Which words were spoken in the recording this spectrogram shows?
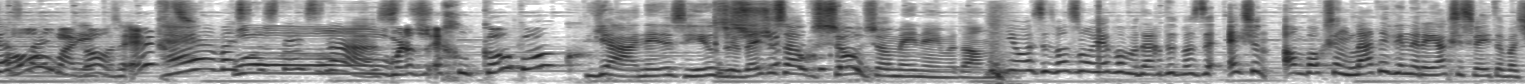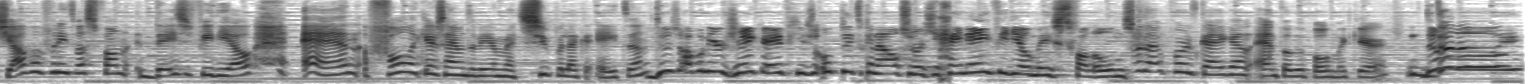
Oh my god, echt? Hè, wij zitten steeds Wow, naast. Maar dat is echt goedkoop ook? Ja, nee, dat is heel is Deze zou ik sowieso meenemen dan. Jongens, dit was het alweer van vandaag. Dit was de Action Unboxing. Laat even in de reacties weten wat jouw favoriet was van deze video. En volgende keer zijn we er weer met super lekker eten. Dus abonneer zeker eventjes op dit kanaal, zodat je geen één video mist van ons. Bedankt voor het kijken en tot de volgende keer. Doei doei!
